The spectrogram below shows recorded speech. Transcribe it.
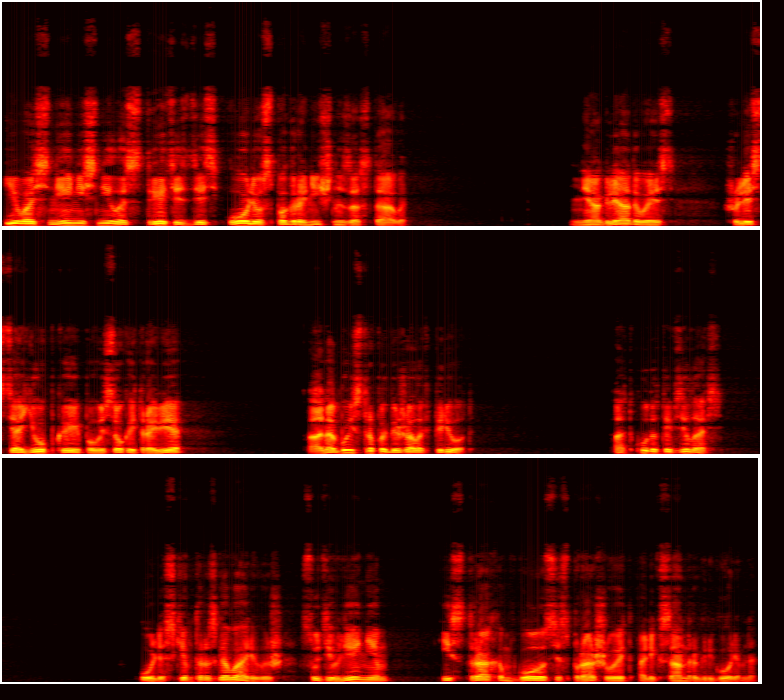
и во сне не снилось встретить здесь Олю с пограничной заставы. Не оглядываясь, шелестя юбкой по высокой траве, она быстро побежала вперед. «Откуда ты взялась?» «Оля, с кем ты разговариваешь?» С удивлением и страхом в голосе спрашивает Александра Григорьевна.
